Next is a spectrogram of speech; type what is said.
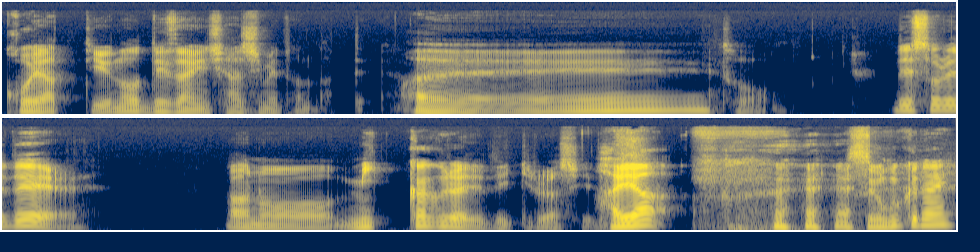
小屋っていうのをデザインし始めたんだって。へえそう。でそれであの3日ぐらいでできるらしいです。早っ。すごくない？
